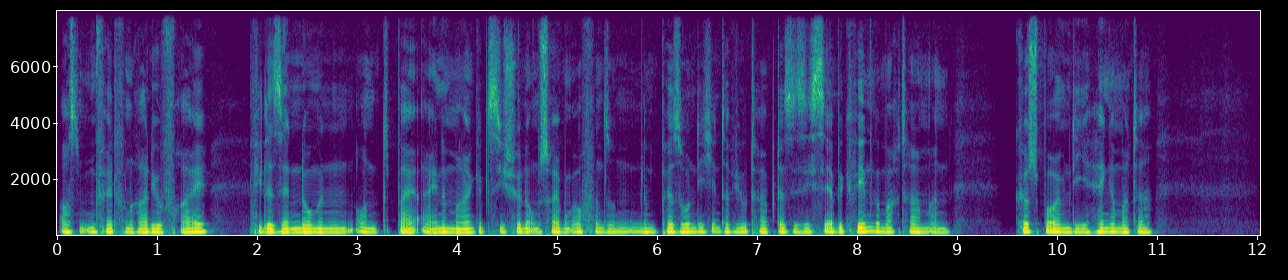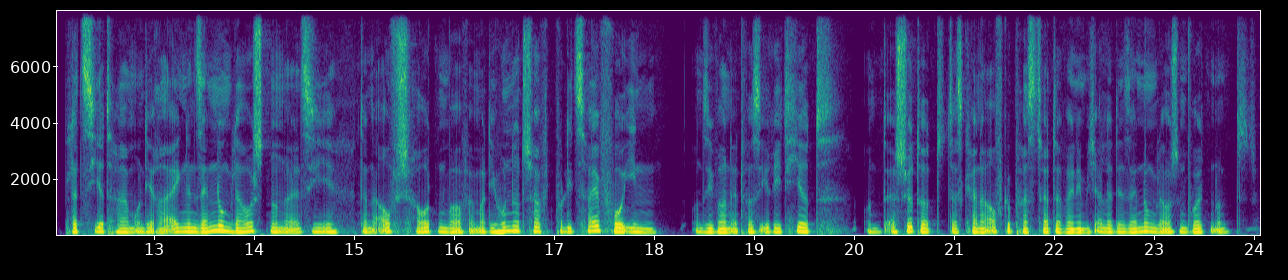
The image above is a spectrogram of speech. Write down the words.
Aus dem Umfeld von Radio Frei, viele Sendungen und bei einem Mal gibt es die schöne Umschreibung auch von so einer Person, die ich interviewt habe, dass sie sich sehr bequem gemacht haben an Kirschbäumen, die Hängematte platziert haben und ihrer eigenen Sendung lauschten. Und als sie dann aufschauten, war auf einmal die Hundertschaft Polizei vor ihnen und sie waren etwas irritiert und erschüttert, dass keiner aufgepasst hatte, weil nämlich alle der Sendung lauschen wollten und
